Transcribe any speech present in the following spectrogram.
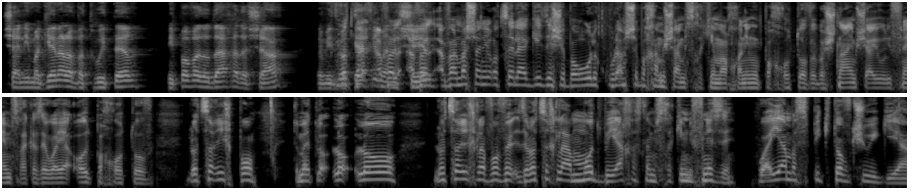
שאני מגן עליו בטוויטר, מפה ועד הודעה חדשה, ומתווכח צריך, עם אבל, אנשים. אבל, אבל מה שאני רוצה להגיד זה שברור לכולם שבחמישה משחקים האחרונים הוא פחות טוב ובשניים שהיו לפני המשחק הזה הוא היה עוד פחות טוב. לא צריך פה, זאת אומרת לא, לא, לא, לא צריך לבוא וזה לא צריך לעמוד ביחס למשחקים לפני זה. הוא היה מספיק טוב כשהוא הגיע,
